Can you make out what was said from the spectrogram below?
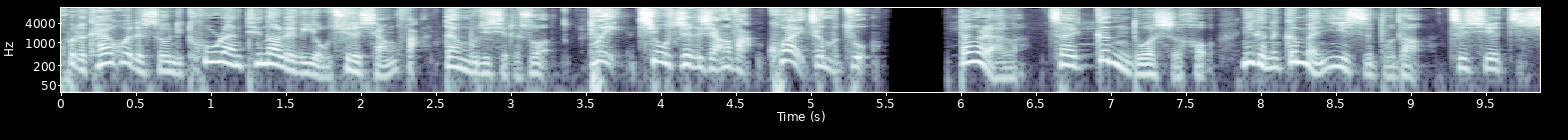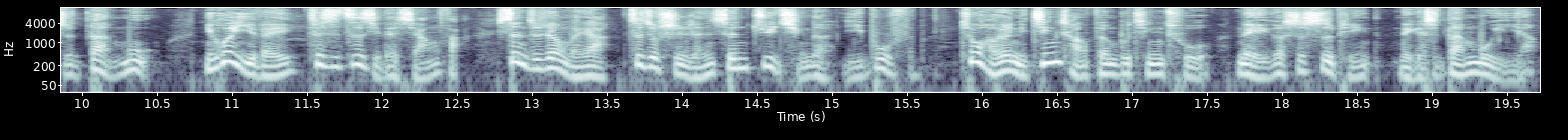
或者开会的时候，你突然听到了一个有趣的想法，弹幕就写着说：“对，就是这个想法，快这么做。”当然了，在更多时候，你可能根本意识不到这些只是弹幕，你会以为这是自己的想法，甚至认为啊，这就是人生剧情的一部分。就好像你经常分不清楚哪个是视频，哪个是弹幕一样，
